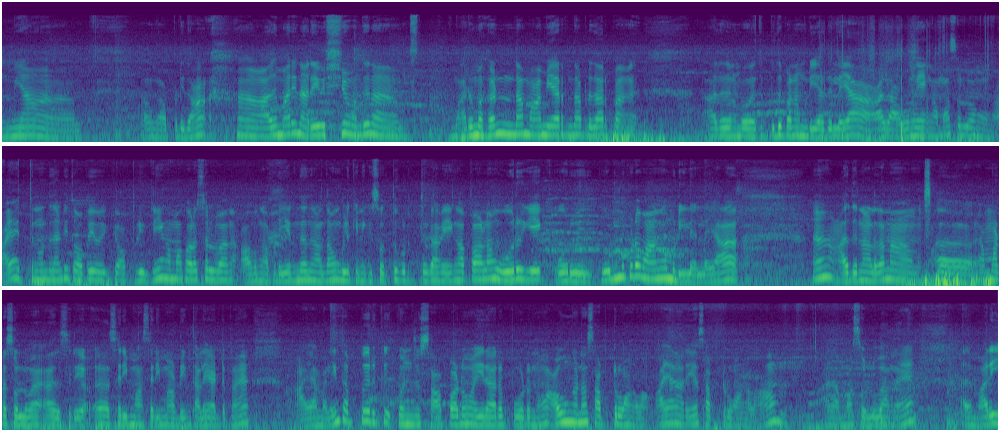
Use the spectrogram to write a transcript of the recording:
உண்மையாக அவங்க அப்படி தான் அது மாதிரி நிறைய விஷயம் வந்து நான் மருமகன் தான் மாமியார் இருந்தால் அப்படி தான் இருப்பாங்க. அது நம்ம இது பண்ண முடியாது இல்லையா? அது அவங்க எங்கள் அம்மா சொல்லுவாங்க உங்கள் ஆயா இத்தனோண்டு தாண்டி தொப்பை வைக்கும் அப்படி இப்படி எங்கள் அம்மா குறை சொல்லுவாங்க. அவங்க அப்படி இருந்ததுனால தான் உங்களுக்கு இன்றைக்கி சொத்து கொடுத்துருக்காங்க. எங்கள் அப்பாலாம் ஒரு ஏக் ஒரு ஒன்று கூட வாங்க முடியல இல்லையா? அதனால தான் நான் அம்மாட்ட சொல்லுவேன் அது சரியா சரிம்மா சரிம்மா அப்படின்னு தலையாட்டுப்பேன். ஆயா மேலேயும் தப்பு இருக்குது கொஞ்சம் சாப்பாடும் வயிறார போடணும். அவங்கன்னா சாப்பிட்ருவாங்களாம் ஆயா நிறையா சாப்பிட்ருவாங்களாம் அது அம்மா சொல்லுவாங்க. அது மாதிரி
